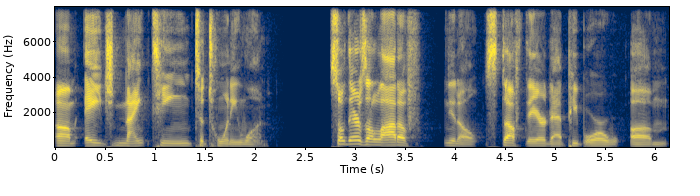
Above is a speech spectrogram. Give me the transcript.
um, age 19 to 21. So there's a lot of, you know, stuff there that people are um,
